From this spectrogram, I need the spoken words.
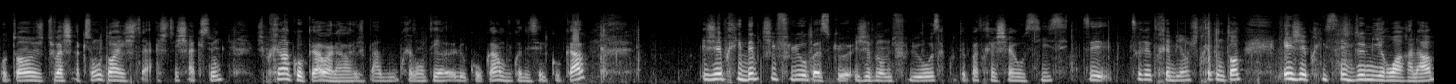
autant tu vas chez Action, autant acheter, acheter chez Action. J'ai pris un coca, voilà, je ne vais pas vous présenter le coca, vous connaissez le coca. J'ai pris des petits fluos parce que j'ai besoin de fluo, ça coûtait pas très cher aussi, c'était très très bien, je suis très contente. Et j'ai pris ces deux miroirs là,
